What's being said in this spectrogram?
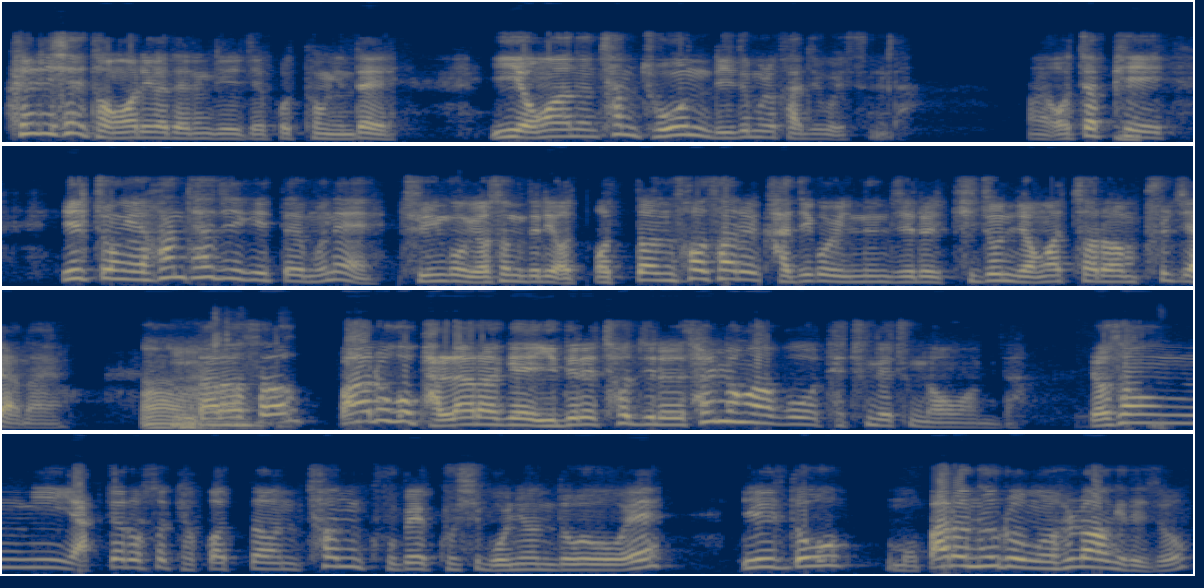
클리셰 덩어리가 되는 게 이제 보통인데 이 영화는 참 좋은 리듬을 가지고 있습니다. 어, 어차피 일종의 환타지이기 때문에 주인공 여성들이 어, 떤 서사를 가지고 있는지를 기존 영화처럼 풀지 않아요. 어. 따라서 빠르고 발랄하게 이들의 처지를 설명하고 대충대충 넘어갑니다. 여성이 약자로서 겪었던 1995년도의 일도 뭐 빠른 흐름을 흘러가게 되죠.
